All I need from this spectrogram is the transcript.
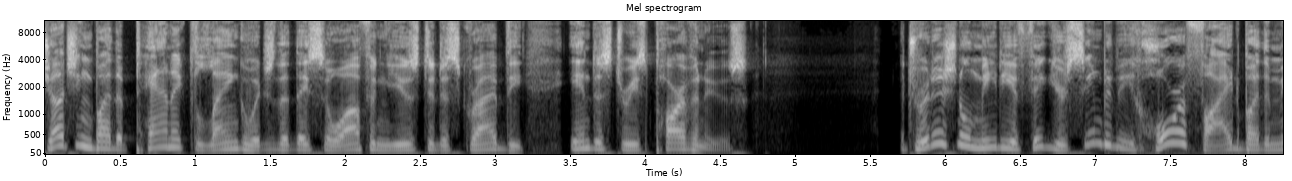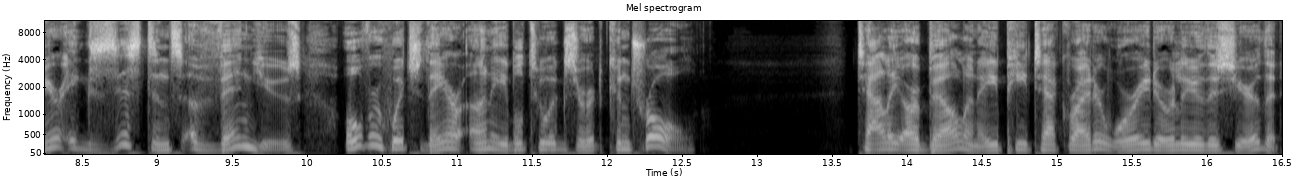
Judging by the panicked language that they so often use to describe the industry's parvenus, traditional media figures seem to be horrified by the mere existence of venues over which they are unable to exert control. Tali Arbel, an AP Tech writer, worried earlier this year that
